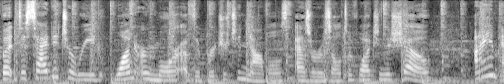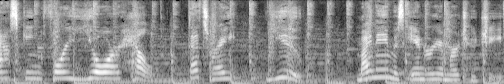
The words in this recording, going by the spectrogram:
but decided to read one or more of the Bridgerton novels as a result of watching the show, I am asking for your help. That's right, you. My name is Andrea Martucci,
